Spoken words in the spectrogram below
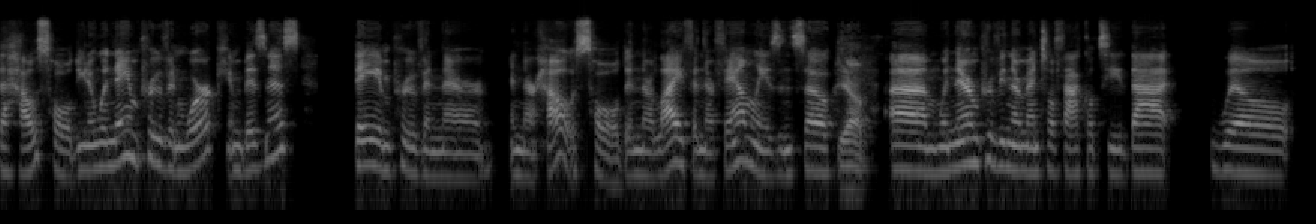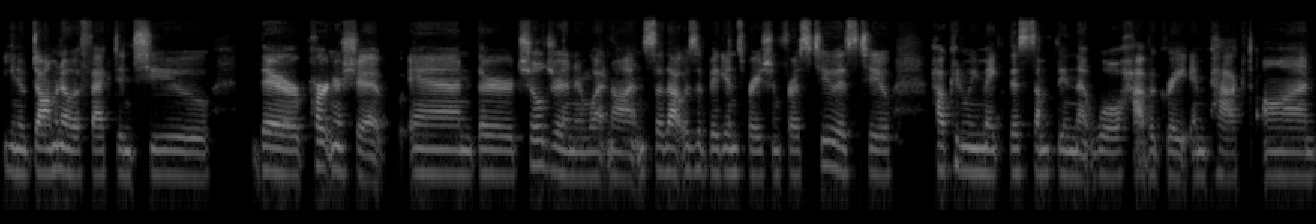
the household you know when they improve in work in business they improve in their in their household in their life in their families and so yeah. um, when they're improving their mental faculty that will you know domino effect into their partnership and their children and whatnot and so that was a big inspiration for us too as to how can we make this something that will have a great impact on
